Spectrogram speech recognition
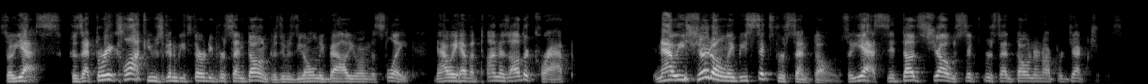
So, yes, because at three o'clock, he was going to be 30% owned because he was the only value on the slate. Now we have a ton of other crap. Now he should only be 6% owned. So, yes, it does show 6% owned in our projections.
